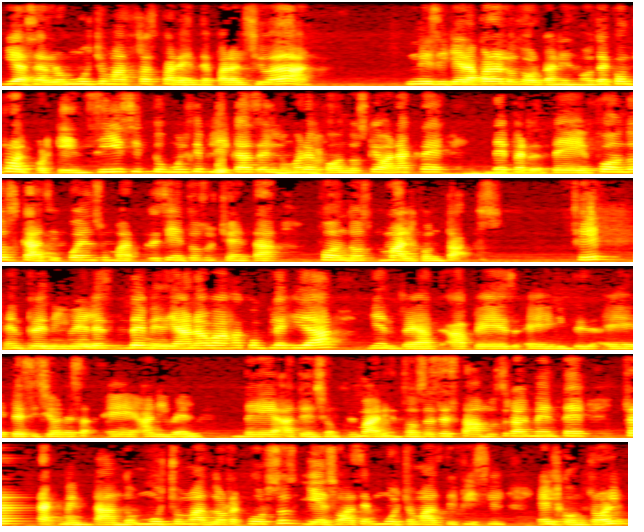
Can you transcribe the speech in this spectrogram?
y hacerlo mucho más transparente para el ciudadano ni siquiera para los organismos de control, porque en sí, si tú multiplicas el número de fondos que van a creer, de, de fondos casi pueden sumar 380 fondos mal contados. ¿Sí? entre niveles de mediana baja complejidad y entre APS, eh, eh, decisiones eh, a nivel de atención primaria. Entonces estamos realmente fragmentando mucho más los recursos y eso hace mucho más difícil el control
